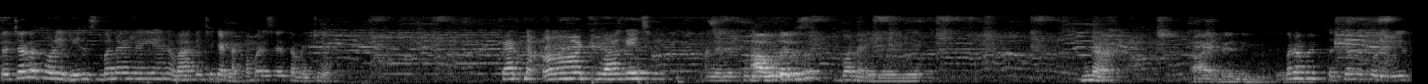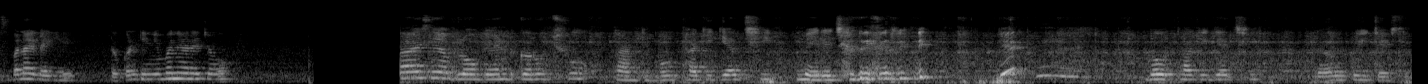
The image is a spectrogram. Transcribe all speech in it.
તો ચલો થોડી રીલ્સ બનાવી લઈએ અને વાગે છે કેટલા? ખબર છે? તમે જુઓ. રાતના આઠ વાગે છે અને બનાવી લઈએ. ના. બરાબર તો ચલો થોડી રીલ્સ બનાવી લઈએ. તો કન્ટિન્યુ બન્યા રહેજો. ગાઈસ અહીંયા બ્લોગ એન્ડ કરું છું કારણ કે બહુ થાકી ગયા છીએ. મેરેજ કરી કરીને. બહુ થાકી ગયા છીએ. એટલે હવે પી જઈશું.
